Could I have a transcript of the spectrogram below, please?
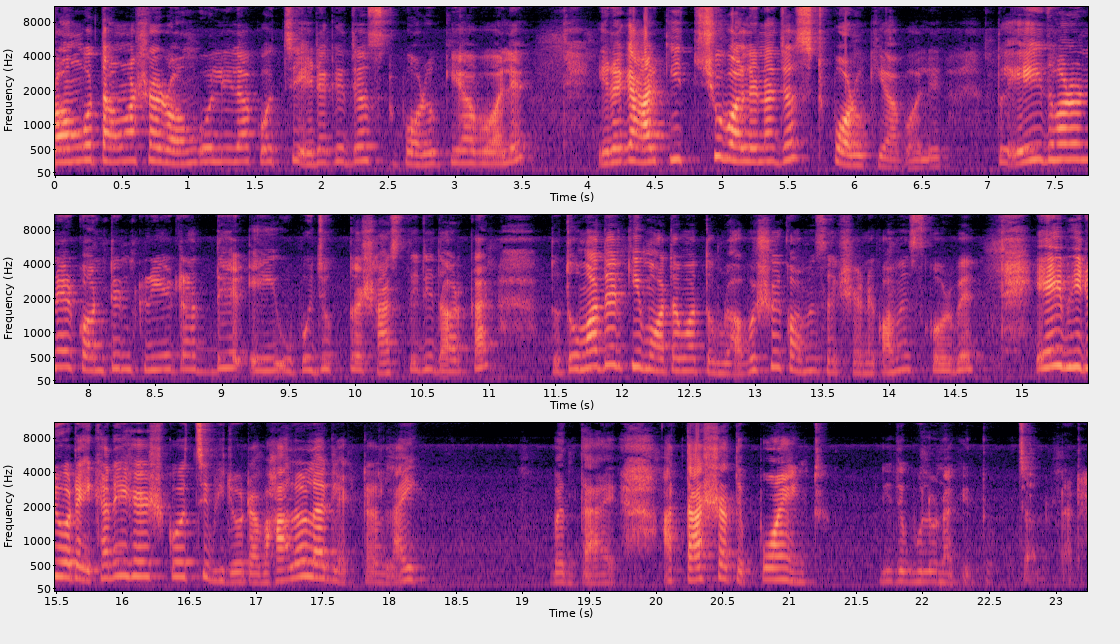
রঙ্গ তামাশা, রঙ্গলীলা করছে, এটাকে জাস্ট পরকিয়া বলে। এটাকে আর কিচ্ছু বলে না জাস্ট পরকিয়া বলে। তো এই ধরনের কন্টেন্ট ক্রিয়েটারদের এই উপযুক্ত শাস্তিরই দরকার। তো তোমাদের কি মতামত তোমরা অবশ্যই কমেন্ট সেকশানে কমেন্টস করবে। এই ভিডিওটা এখানেই শেষ করছি। ভিডিওটা ভালো লাগলে একটা লাইক বানতা হয় আর তার সাথে পয়েন্ট দিতে ভুলো না কিন্তু। চলো, টাটা।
